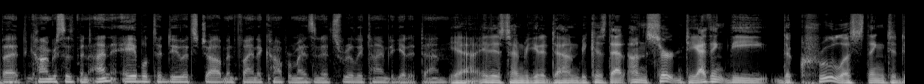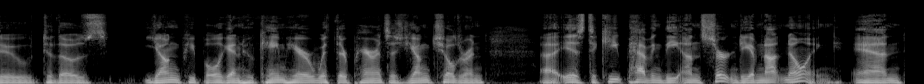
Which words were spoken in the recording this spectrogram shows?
but Congress has been unable to do its job and find a compromise, and it's really time to get it done. Yeah, it is time to get it done because that uncertainty. I think the the cruelest thing to do to those young people again who came here with their parents as young children uh, is to keep having the uncertainty of not knowing and.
